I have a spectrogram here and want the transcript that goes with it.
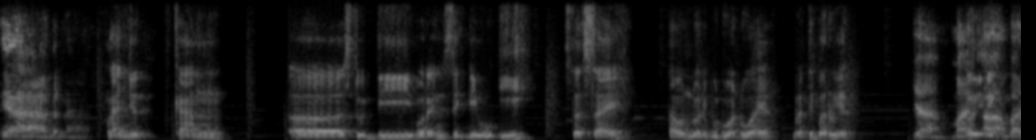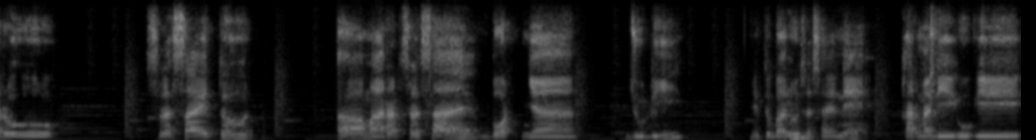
Ya benar. Lanjutkan eh, studi forensik di UI selesai tahun 2022 ya. Berarti baru ya? Ya, ma- Oh, ini- ah, baru selesai itu eh, Maret selesai, boardnya Juli itu baru Hmm. selesai ini karena di UI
